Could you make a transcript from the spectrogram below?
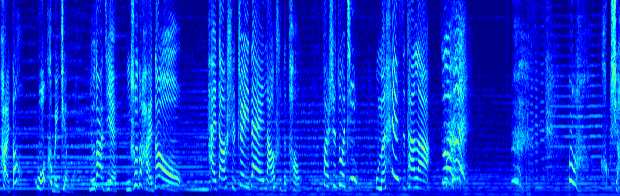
海盗，我可没见过。牛大姐，你说的海盗，海盗是这一代老鼠的头，坏事做尽，我们害死他了。对。啊，好像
